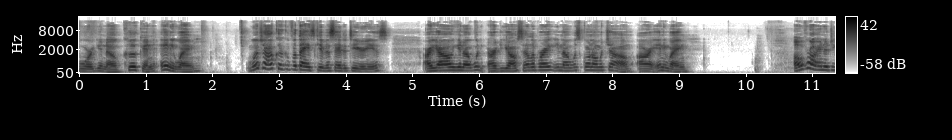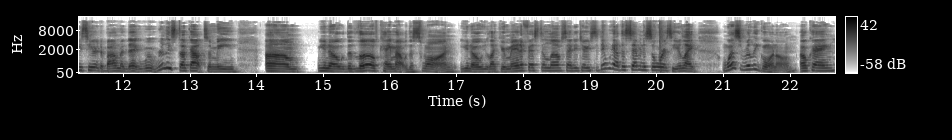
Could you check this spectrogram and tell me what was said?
for, you know, cooking. Anyway, what y'all cooking for Thanksgiving, Sagittarius? Are y'all, you know, what, or do y'all celebrate? You know, what's going on with y'all? All right, anyway. Overall energies here at the bottom of the deck really stuck out to me. Um, you know, the love came out with the swan. You know, like you're manifesting love, Sagittarius. So then we got the seven of swords here. Like, what's really going on? Okay.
